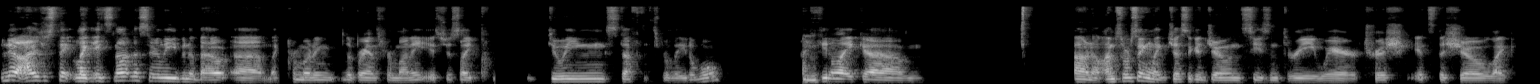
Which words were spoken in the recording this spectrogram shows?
no, I just think like it's not necessarily even about um, like promoting the brands for money. It's just like doing stuff that's relatable. I Mm. feel like um, I don't know. I'm sourcing like Jessica Jones season three, where Trish it's the show like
